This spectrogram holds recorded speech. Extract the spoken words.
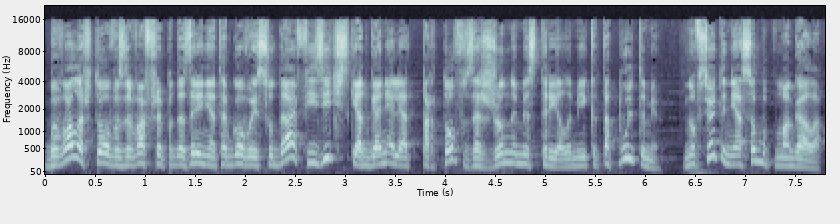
Бывало, что вызывавшие подозрения торговые суда физически отгоняли от портов зажженными стрелами и катапультами. Но все это не особо помогало.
